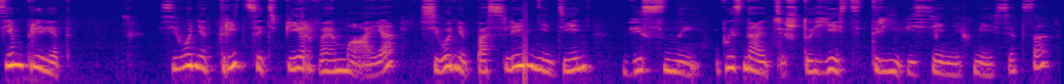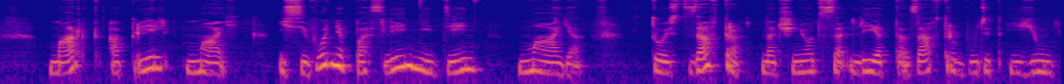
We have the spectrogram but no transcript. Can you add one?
Всем привет! Сегодня 31 мая, сегодня последний день весны. Вы знаете, что есть три весенних месяца – март, апрель, май. И сегодня последний день мая. То есть завтра начнется лето, завтра будет июнь,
